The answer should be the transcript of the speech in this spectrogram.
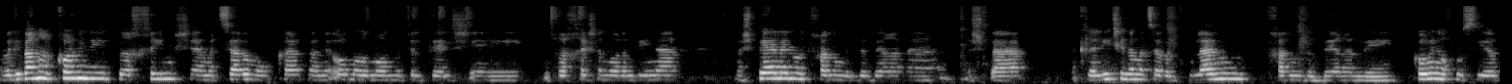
אבל דיברנו על כל מיני דרכים שהמצב המורכב והמאוד מאוד מאוד מטלטל שמתרחש לנו על המדינה משפיע עלינו, התחלנו לדבר על ההשפעה הכללית של המצב על כולנו, התחלנו לדבר על כל מיני אוכלוסיות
